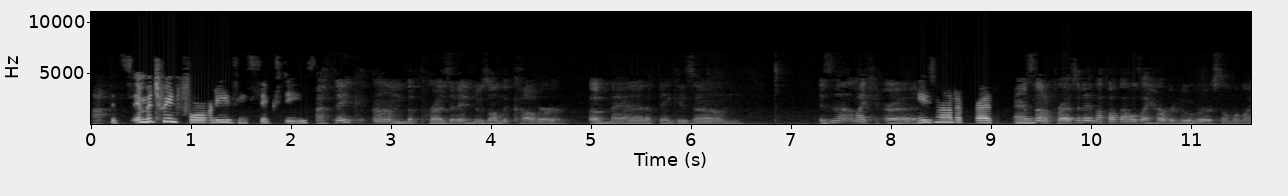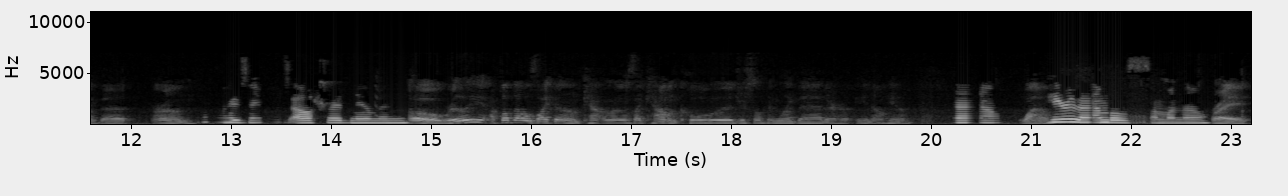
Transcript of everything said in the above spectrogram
I- it's in between 40s and 60s. I think um the president who's on the cover of Mad, I think is um, isn't that like uh? He's not a That's president. not a president. I thought that was like Herbert Hoover or someone like that. Um. His name is Alfred Neuman. Oh, really? I thought that was like um, Cal- it was like Calvin Coolidge or something like that, or you know him. No, Wow. he resembles someone though. Right.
